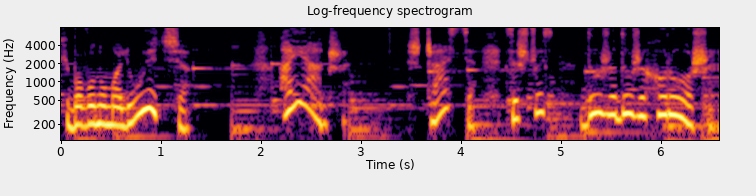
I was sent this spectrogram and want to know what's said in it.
хіба воно малюється? А як же? Щастя це щось дуже-дуже хороше,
